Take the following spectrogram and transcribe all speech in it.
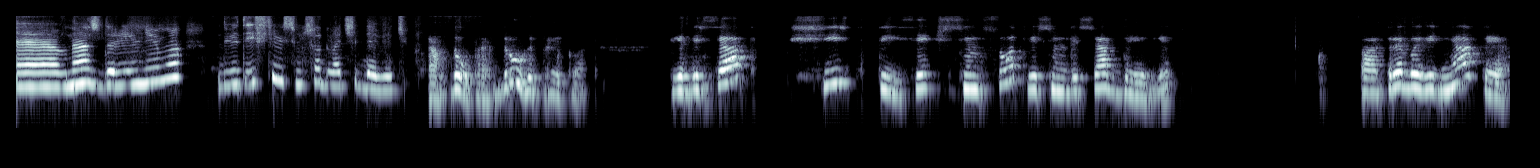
Е, в нас дорівнюємо 2829. Так, добре. Другий приклад. 56 тисяч 789. А, Треба відняти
